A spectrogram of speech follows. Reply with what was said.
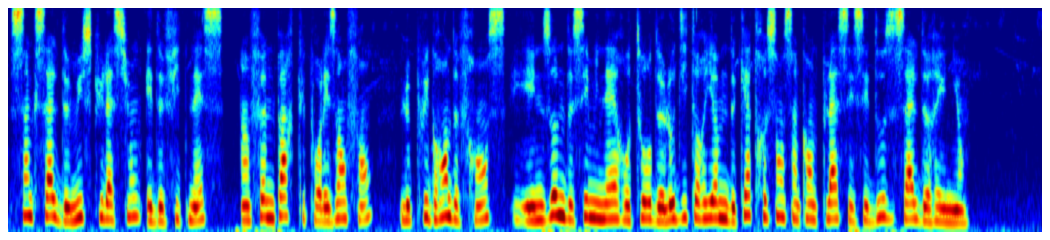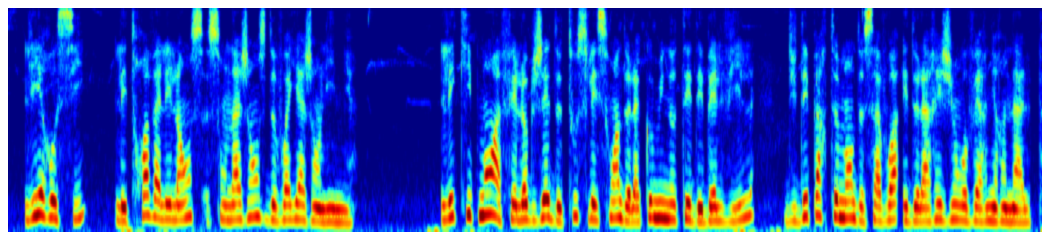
5 salles de musculation et de fitness, un fun park pour les enfants, le plus grand de France, et une zone de séminaire autour de l'auditorium de 450 places et ses 12 salles de réunion. Lire aussi, les Trois Vallées lancent son agence de voyage en ligne. L'équipement a fait l'objet de tous les soins de la communauté des Bellevilles, du département de Savoie et de la région Auvergne-Rhône-Alpes.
